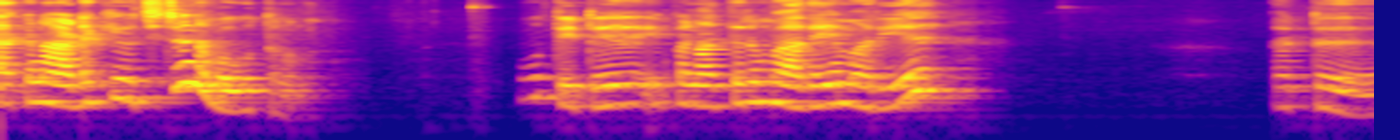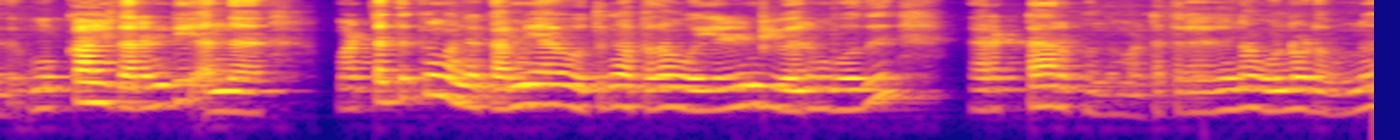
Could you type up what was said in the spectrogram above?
டக்குன்னு அடக்கி வச்சுட்டு நம்ம ஊற்றணும் ஊற்றிட்டு இப்போ நான் திரும்ப அதே மாதிரியே தட்டு முக்கால் கரண்டி அந்த மட்டத்துக்கும் கொஞ்சம் கம்மியாக ஊற்றுங்க அப்போ தான் எழும்பி வரும்போது கரெக்டாக இருக்கும் அந்த மட்டத்தில். இல்லைன்னா ஒன்றோட ஒன்று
